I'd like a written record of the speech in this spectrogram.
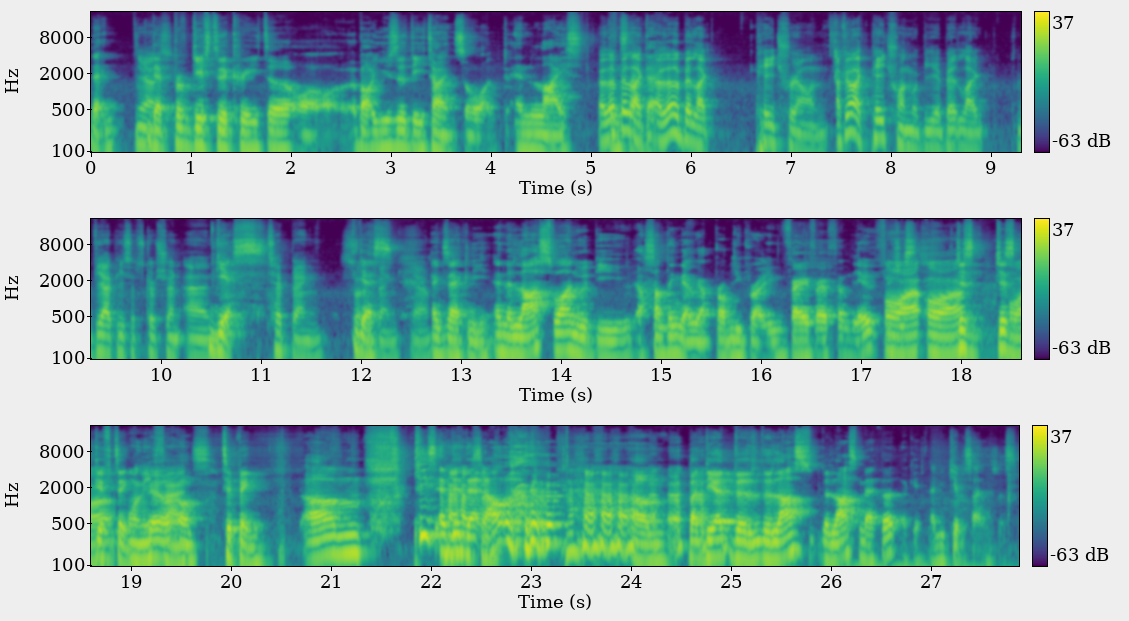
that Yes. that gives to the creator or about user data and so on to analyze a little bit like, that. a little bit like Patreon. I feel like Patreon would be a bit like VIP subscription and yes tipping Yes. Yeah. Exactly. And the last one would be uh, something that we are probably very, very, very familiar with, which Or is or just just or gifting, uh, or tipping. Um, please edit that out. um, but the, the the last the last method. Okay, let me keep silence first.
